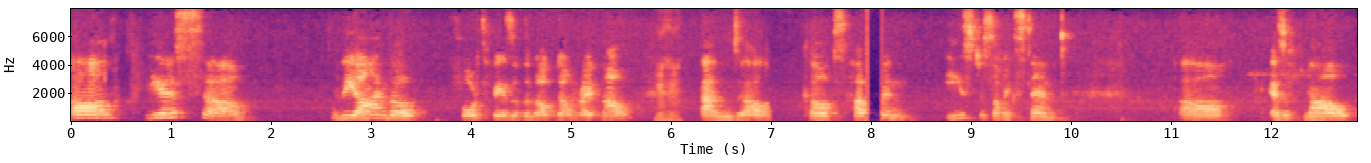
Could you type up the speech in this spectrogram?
Uh, yes, uh, we are in the fourth phase of the lockdown right now, mm-hmm. and uh, curbs have been eased to some extent. Uh, as of now,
